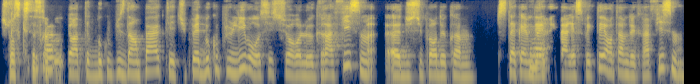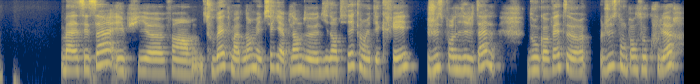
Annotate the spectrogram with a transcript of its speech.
Je pense que ça sera, aura peut-être beaucoup plus d'impact et tu peux être beaucoup plus libre aussi sur le graphisme du support de com. Si tu as quand même des règles à respecter en termes de graphisme. Bah, c'est ça. Et puis, euh, enfin, tout bête maintenant, mais tu sais qu'il y a plein d'identités qui ont été créées juste pour le digital. Donc, en fait, euh, juste on pense aux couleurs.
